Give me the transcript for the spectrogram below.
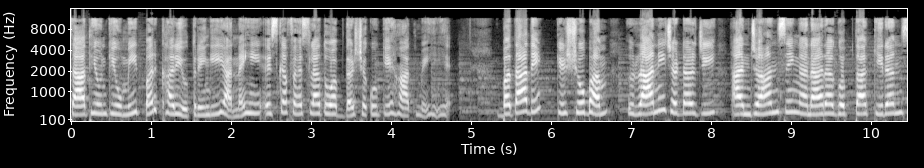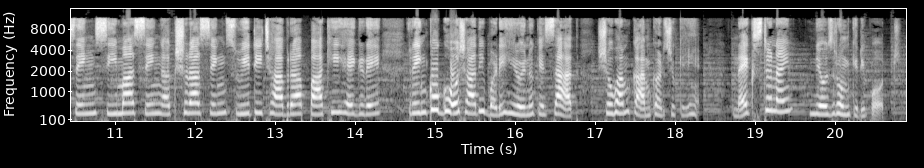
साथ ही उनकी उम्मीद पर खरी उतरेंगी या नहीं, इसका फैसला तो अब दर्शकों के हाथ में ही है। बता दें कि शुभम, रानी चटर्जी, अनजान सिंह, अनारा गुप्ता, किरण सिंह, सीमा सिंह, अक्षरा सिंह, स्वीटी छाबरा, पाखी हेगड़े, रिंकू घोष आदि बड़ी हीरोइनों के साथ शुभम काम कर चुके हैं। नेक्स्ट नाइन न्यूज़ रूम की रिपोर्ट।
